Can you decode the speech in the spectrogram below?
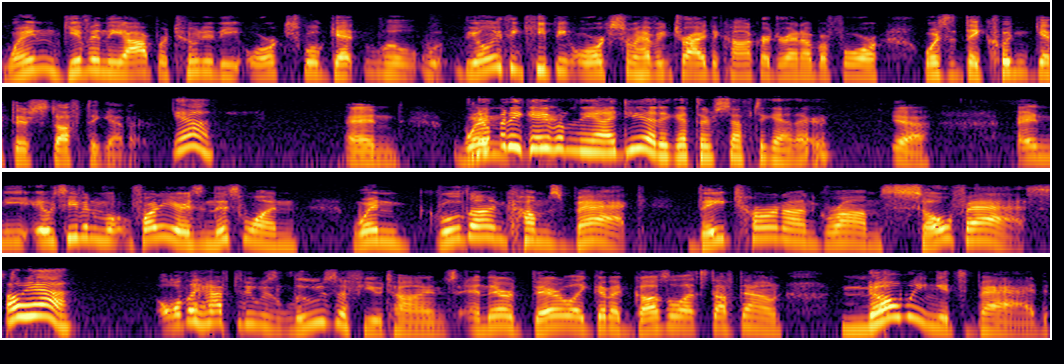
when given the opportunity, orcs will get will. The only thing keeping orcs from having tried to conquer Draenor before was that they couldn't get their stuff together. yeah. And when nobody gave them the idea to get their stuff together Yeah, and it was even funnier is in this one when Gul'dan comes back, they turn on Grom so fast. oh yeah All they have to do is lose a few times, and they're they're like gonna guzzle that stuff down, knowing it's bad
